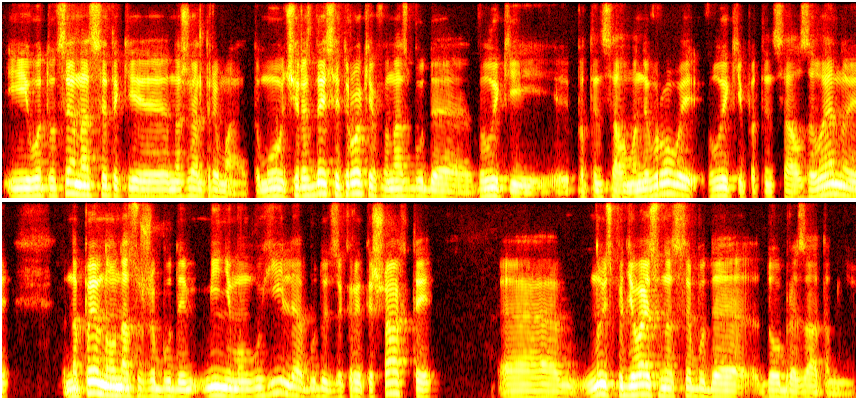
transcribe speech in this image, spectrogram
І от оце нас все-таки, на жаль, тримає. Тому через 10 років у нас буде великий потенціал маневровий, великий потенціал зеленої. Напевно, у нас вже буде мінімум вугілля, будуть закриті шахти. Е, ну і сподіваюся, у нас все буде добре з атомною.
